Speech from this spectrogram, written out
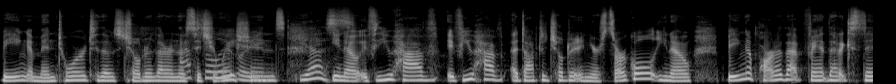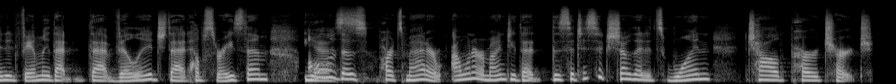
being a mentor to those children that are in those Absolutely. situations Yes. you know if you have if you have adopted children in your circle you know being a part of that fan, that extended family that that village that helps raise them all of those parts matter i want to remind you that the statistics show that it's one child per church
